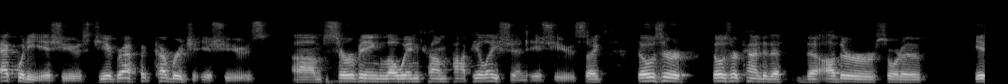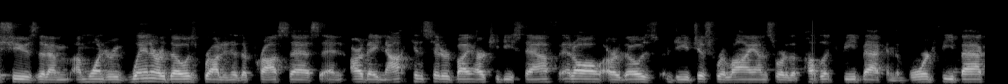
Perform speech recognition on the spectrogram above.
equity issues, geographic coverage issues, um, serving low-income population issues. Like those are those are kind of the the other sort of issues that I'm I'm wondering when are those brought into the process, and are they not considered by RTD staff at all? Are those do you just rely on sort of the public feedback and the board feedback?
